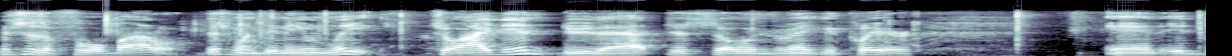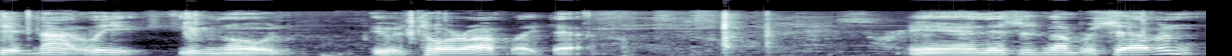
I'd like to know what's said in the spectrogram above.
this is a full bottle. This one didn't even leak. So I didn't do that, just so to make it clear. And it did not leak, even though it was tore off like that. And this is number seven.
